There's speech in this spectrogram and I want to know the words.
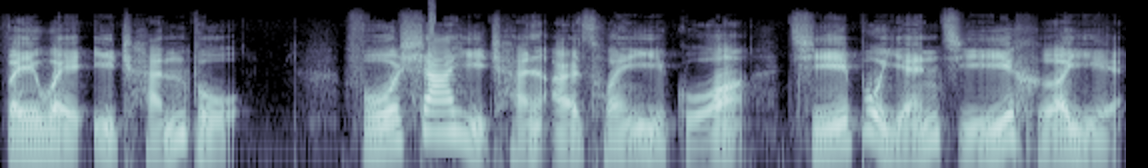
非为一臣补。夫杀一臣而存一国，其不言及何也？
